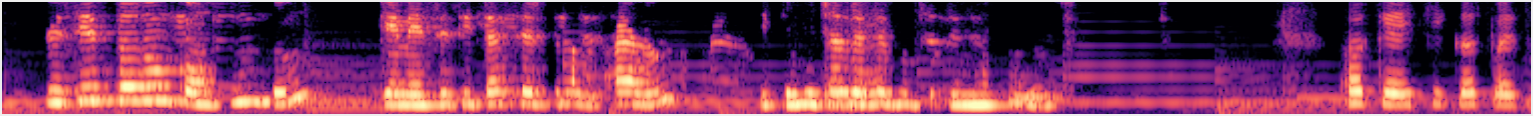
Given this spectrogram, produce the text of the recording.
Entonces, sí es todo un conjunto que necesita ser trabajado y que muchas veces no podemos solos. Ok, chicos, pues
